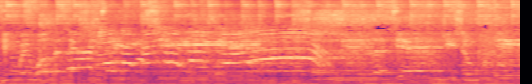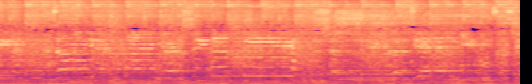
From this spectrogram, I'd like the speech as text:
因为我们两心在一起。胜利蓝天，英雄无敌，桃园男儿谁能比？胜利蓝天，一鼓作气，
